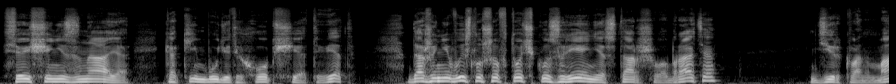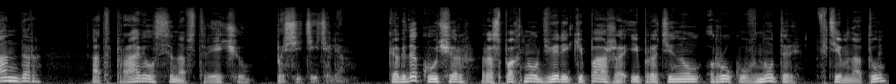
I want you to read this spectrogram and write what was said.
Все еще не зная, каким будет их общий ответ, даже не выслушав точку зрения старшего братья, Дирк ван Мандер отправился навстречу посетителям. Когда кучер распахнул дверь экипажа и протянул руку внутрь, в темноту,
